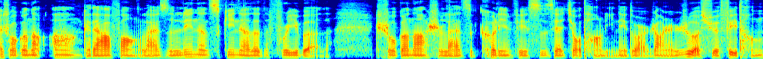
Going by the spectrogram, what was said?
这首歌呢，啊，给大家放来自 Lina Skinner 的 free bird 这首歌呢，是来自科林费斯在教堂里那段让人热血沸腾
